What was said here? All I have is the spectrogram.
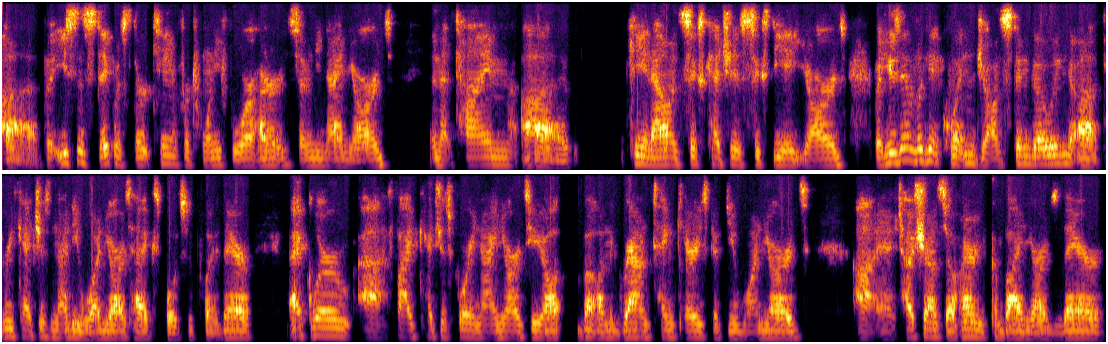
Uh, but Easton Stick was 13 for 24, 179 yards. In that time, uh, Keenan Allen, six catches, 68 yards. But he was able to get Quentin Johnston going, uh, three catches, 91 yards, had explosive play there. Ekeler, uh, five catches, 49 yards. He but on the ground, 10 carries, 51 yards, uh, and a touchdown. So 100 combined yards there.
